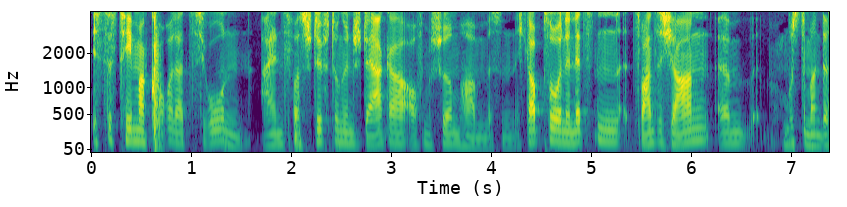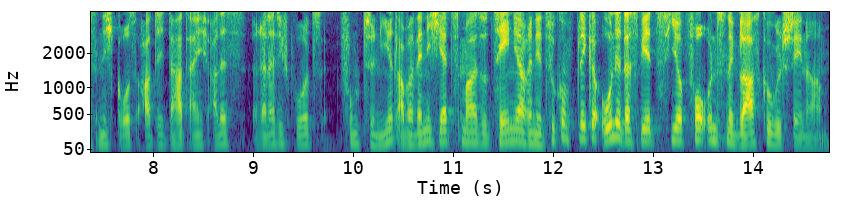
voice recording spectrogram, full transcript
ist das Thema Korrelation eins, was Stiftungen stärker auf dem Schirm haben müssen? Ich glaube, so in den letzten 20 Jahren ähm, musste man das nicht großartig, da hat eigentlich alles relativ gut funktioniert. Aber wenn ich jetzt mal so zehn Jahre in die Zukunft blicke, ohne dass wir jetzt hier vor uns eine Glaskugel stehen haben,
